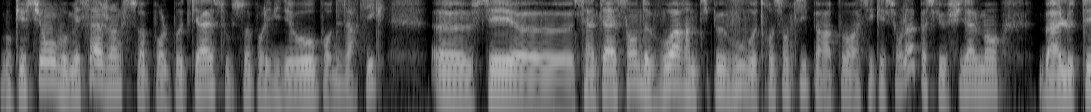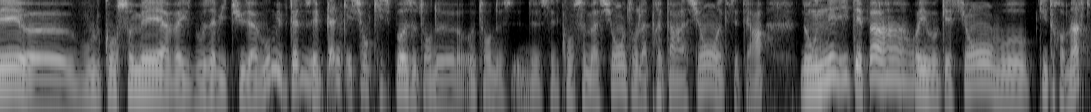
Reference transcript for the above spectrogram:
vos questions, vos messages, hein, que ce soit pour le podcast ou que ce soit pour les vidéos, pour des articles. Euh, c'est euh, intéressant de voir un petit peu vous votre ressenti par rapport à ces questions-là, parce que finalement, bah, le thé, euh, vous le consommez avec vos habitudes à vous, mais peut-être vous avez plein de questions qui se posent autour de autour de, de cette consommation, autour de la préparation, etc. Donc n'hésitez pas, hein, envoyez vos questions, vos petites remarques.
